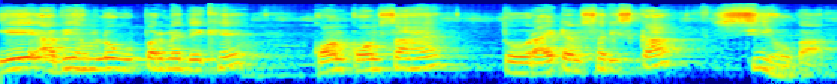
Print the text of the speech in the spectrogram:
ये अभी हम लोग ऊपर में देखें कौन कौन सा है? तो राइट आंसर इसका सी होगा।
